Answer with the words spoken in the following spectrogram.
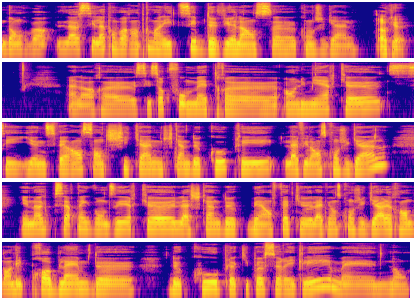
Donc va- là, c'est là qu'on va rentrer dans les types de violence euh, conjugale. OK. Alors, euh, c'est sûr qu'il faut mettre euh, en lumière que c'est il y a une différence entre chicane, une chicane de couple et la violence conjugale. Il y en a certains qui vont dire que la chicane de ben en fait que la violence conjugale rentre dans les problèmes de couple qui peuvent se régler, mais non.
